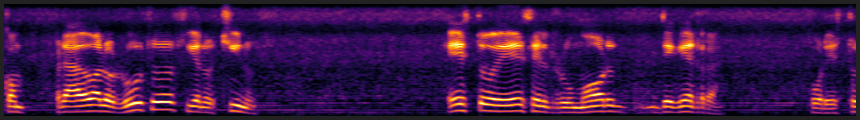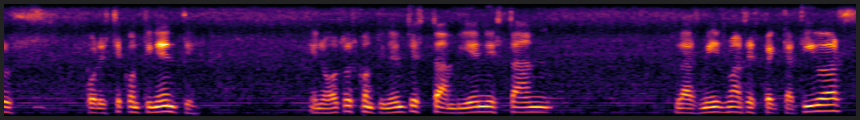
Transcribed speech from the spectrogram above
Comprado a los rusos y a los chinos. Esto es el rumor de guerra por estos por este continente. En los otros continentes también están las mismas expectativas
